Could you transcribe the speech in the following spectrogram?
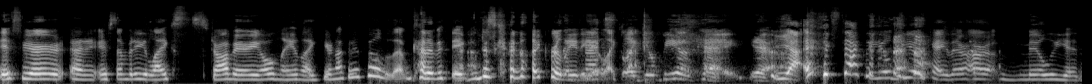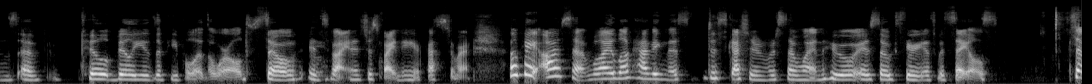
if you're if somebody likes strawberry only, like you're not gonna appeal to them, kind of a thing. I'm just kind of like relating it like like you'll be okay. Yeah, yeah, exactly. You'll be okay. There are millions of billions of people in the world. So it's fine. It's just finding your customer. Okay, awesome. Well, I love having this discussion with someone who is so experienced with sales. So,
